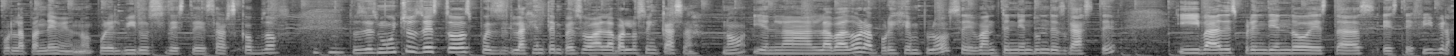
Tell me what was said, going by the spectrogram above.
por la pandemia, ¿no? Por el virus de este SARS-CoV-2. Entonces muchos de estos, pues la gente empezó a lavarlos en casa, ¿no? Y en la lavadora, por ejemplo, se van teniendo un desgaste y va desprendiendo estas este, fibras.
